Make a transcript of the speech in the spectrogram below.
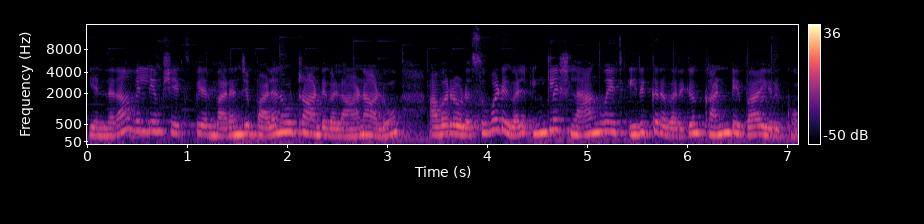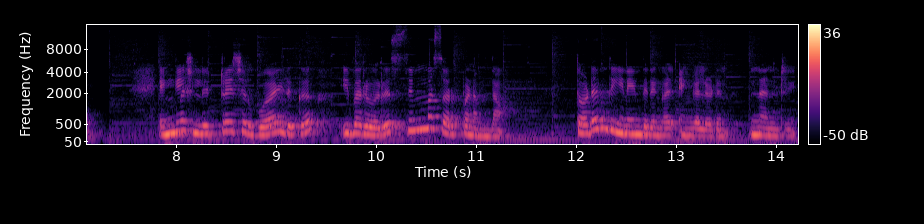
என்னதான் வில்லியம் ஷேக்ஸ்பியர் மறைஞ்சு பல நூற்றாண்டுகள் ஆனாலும் அவரோட சுவடுகள் இங்கிலீஷ் லாங்குவேஜ் இருக்கிற வரைக்கும் கண்டிப்பாக இருக்கும். இங்கிலீஷ் லிட்ரேச்சர் வேர்ல்டுக்கு இவர் ஒரு சிம்ம சொற்பனம் தான் தொடர்ந்து இணைந்திருங்கள் எங்களுடன். நன்றி.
